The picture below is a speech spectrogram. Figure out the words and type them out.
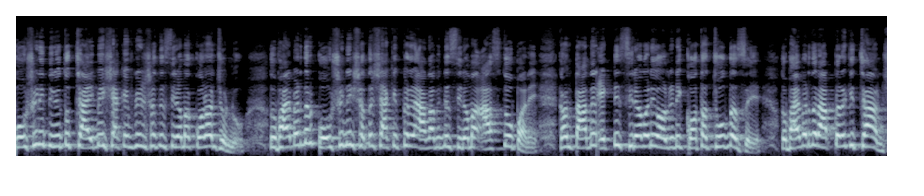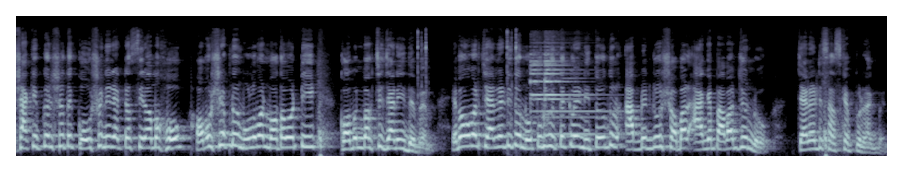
কৌশলী তিনি তো চাইবেই শাকিব খানের সাথে সিনেমা করার জন্য। তো ভাই বোনদের, কৌশলীর সাথে শাকিব খানের আগামীতে সিনেমা আসতেও পারে। কারণ তাদের একটি সিনেমারই অলরেডি কথা চলতেছে। তো ভাই বোনদের, আপনারা কি চান, সাকিব খানের সাথে কৌশলীর একটা সিনেমা হোক, অবশ্যই আপনার মূল্যবান মতামতটি কমেন্ট বক্সে জানিয়ে দেবেন। এবং আমার চ্যানেলটি তো নতুন হয়ে থাকলে নিত্য নতুন আপডেটগুলো সবার আগে পাওয়ার জন্য চ্যানেলটি সাবস্ক্রাইব করে রাখবেন।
